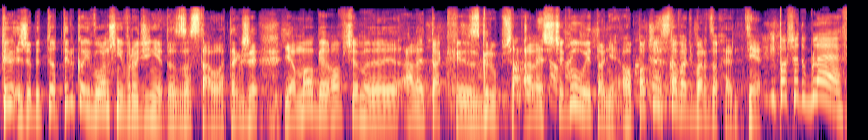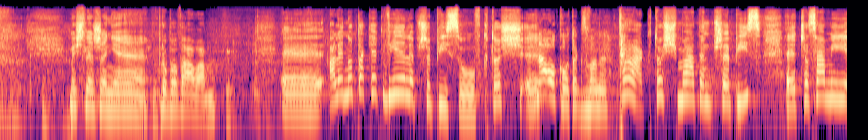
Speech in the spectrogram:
ty, żeby to tylko i wyłącznie w rodzinie do, zostało. Także ja mogę, owszem, yy, ale tak z grubsza, ale szczegóły to nie. O, poczęstować bardzo chętnie. Czyli poszedł blef. Myślę, że nie. Próbowałam. E, ale no tak jak wiele przepisów, ktoś... E, Na oko tak zwane. Tak, ktoś ma ten przepis. E, Czasami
